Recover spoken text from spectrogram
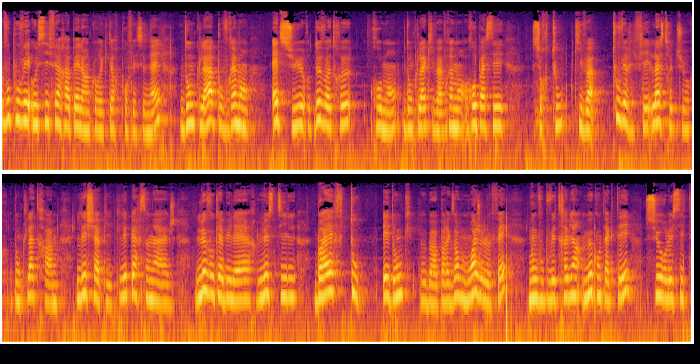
vous pouvez aussi faire appel à un correcteur professionnel. Donc là, pour vraiment être sûr de votre roman, donc là qui va vraiment repasser sur tout, qui va tout vérifier, la structure, donc la trame, les chapitres, les personnages, le vocabulaire, le style, bref, tout. Et donc, euh, bah, par exemple, moi je le fais, donc vous pouvez très bien me contacter sur le site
